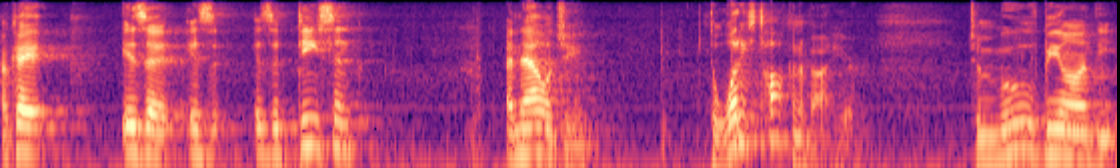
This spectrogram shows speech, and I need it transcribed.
okay is a is is a decent analogy to what he's talking about here. To move beyond the,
